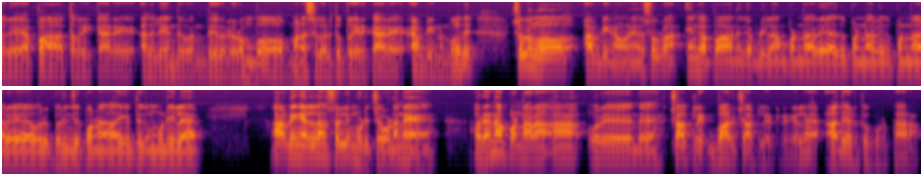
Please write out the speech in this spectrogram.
ஒரு அப்பா தவறிட்டார் அதுலேருந்து வந்து ஒரு ரொம்ப மனசு வெறுத்து போயிருக்காரு அப்படின்னும் போது சொல்லுங்கோ அப்படின்னவுடனே சொல்கிறான் எங்கள் அப்பா எனக்கு அப்படிலாம் பண்ணார் அது பண்ணார் இது பண்ணார் அவர் பிரிஞ்சு போன ஏற்றுக்க முடியல அப்படின்னு எல்லாம் சொல்லி முடித்த உடனே அவர் என்ன பண்ணாராம் ஒரு இந்த சாக்லேட் பார் சாக்லேட் இருக்குல்ல அதை எடுத்து கொடுத்தாராம்.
